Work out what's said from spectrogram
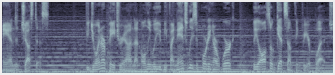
and justice. If you join our Patreon, not only will you be financially supporting our work, but you'll also get something for your pledge.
